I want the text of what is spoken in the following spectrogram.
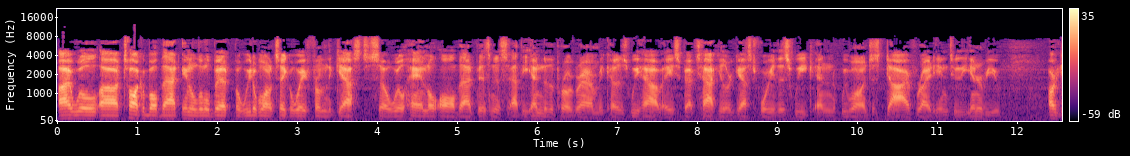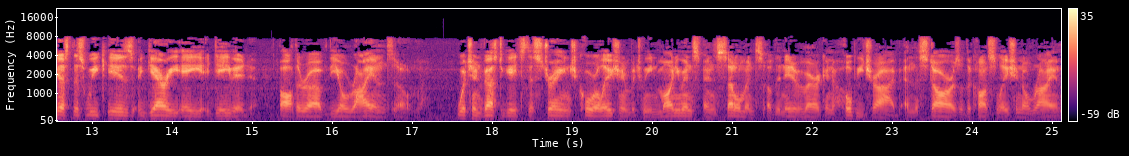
I will uh, talk about that in a little bit, but we don't want to take away from the guest, so we'll handle all that business at the end of the program because we have a spectacular guest for you this week, and we want to just dive right into the interview. Our guest this week is Gary A. David, author of The Orion Zone, which investigates the strange correlation between monuments and settlements of the Native American Hopi tribe and the stars of the constellation Orion.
